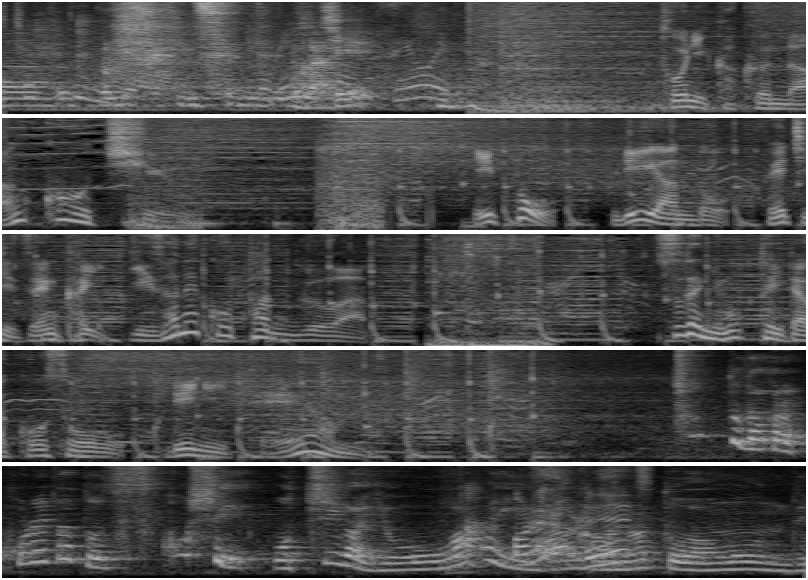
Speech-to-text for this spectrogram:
ーちょっと全然昔とにかく難航中。一方リーフェチ全開ギザネコタッグは。すでに持っていた構想をリに提案。ちょっとだからこれだと少しオチが弱いかなとは思うんで、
